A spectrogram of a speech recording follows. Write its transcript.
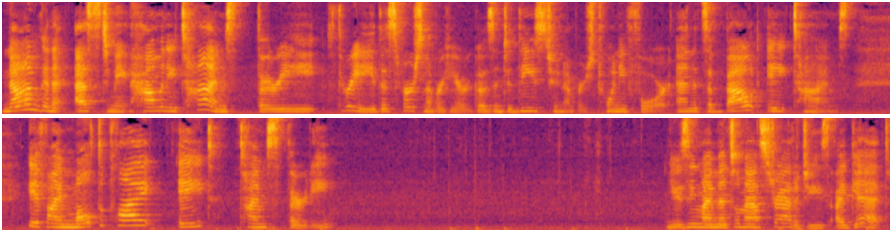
Now I'm going to estimate how many times 3, 3, this first number here, goes into these two numbers, 24, and it's about 8 times. If I multiply 8 times 30, using my mental math strategies, I get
